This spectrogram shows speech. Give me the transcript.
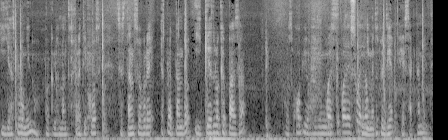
y ya es lo mismo, porque los mantos freáticos se están sobre explotando y ¿qué es lo que pasa? Pues obvio, hay Por el unos tipo de suelo. hundimientos, pues, exactamente.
